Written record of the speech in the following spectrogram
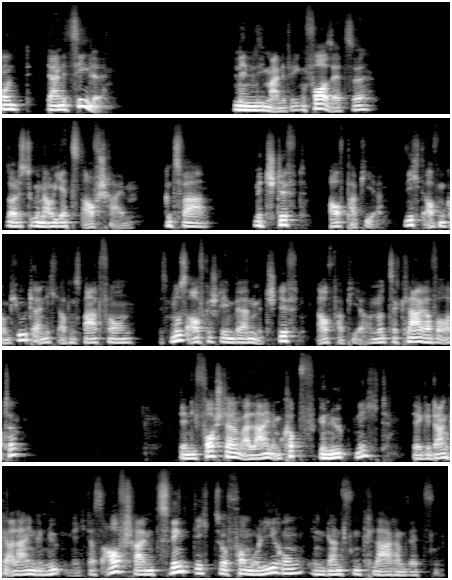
Und deine Ziele, nennen sie meinetwegen Vorsätze, solltest du genau jetzt aufschreiben. Und zwar mit Stift auf Papier. Nicht auf dem Computer, nicht auf dem Smartphone. Es muss aufgeschrieben werden mit Stift auf Papier. Und nutze klare Worte. Denn die Vorstellung allein im Kopf genügt nicht. Der Gedanke allein genügt nicht. Das Aufschreiben zwingt dich zur Formulierung in ganzen klaren Sätzen.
